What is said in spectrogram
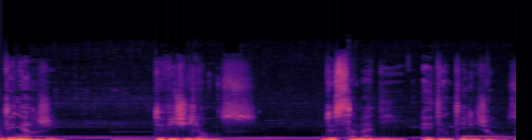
d'énergie, de vigilance, de samadhi et d'intelligence.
